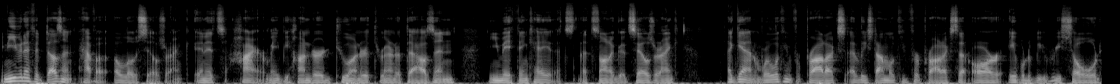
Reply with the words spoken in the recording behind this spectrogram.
And even if it doesn't have a, a low sales rank and it's higher, maybe 100, 200, 300,000, you may think, hey, that's, that's not a good sales rank again, we're looking for products, at least I'm looking for products that are able to be resold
